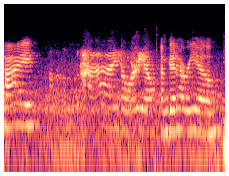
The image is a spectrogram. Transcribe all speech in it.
Hi. Hi, how are you? I'm good, how are you?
